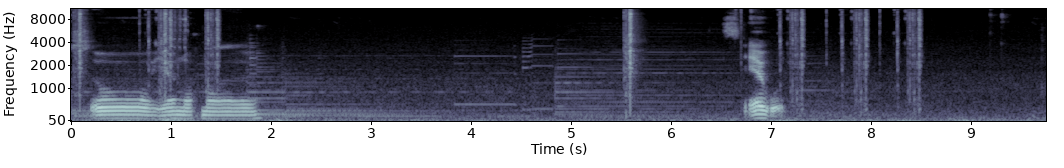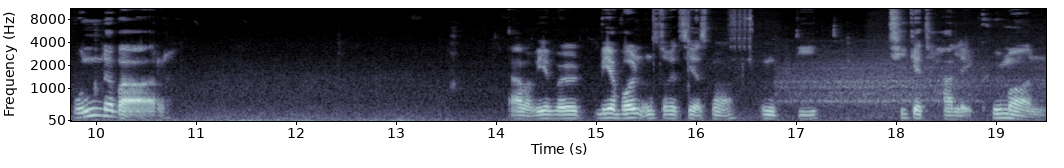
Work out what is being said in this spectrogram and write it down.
So, hier nochmal. Sehr gut. Wunderbar. Aber wir, wir wollen uns doch jetzt hier erstmal um die Tickethalle kümmern.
